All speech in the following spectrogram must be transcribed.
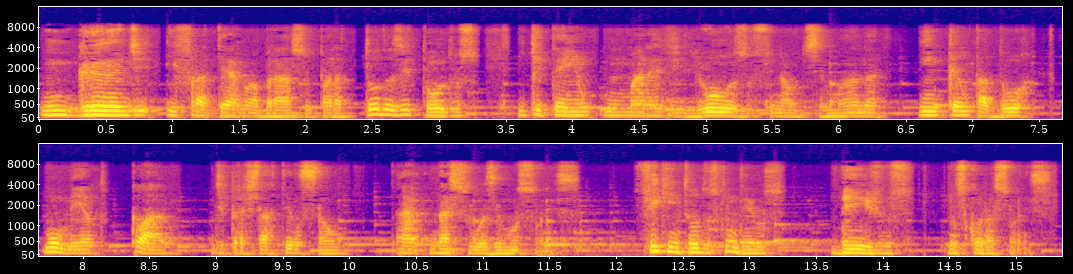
Um grande e fraterno abraço para todas e todos e que tenham um maravilhoso final de semana, encantador momento, claro, de prestar atenção ah, nas suas emoções. Fiquem todos com Deus. Beijos nos corações.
